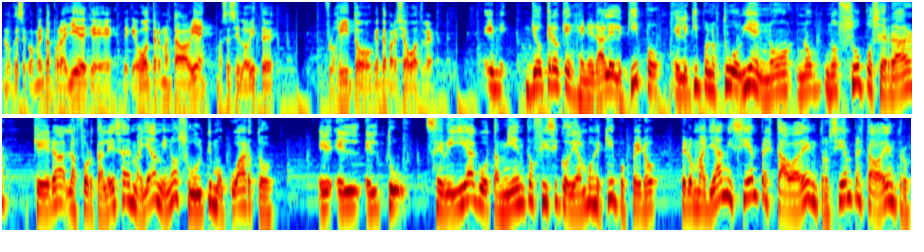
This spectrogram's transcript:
lo que se comenta por allí de que, de que no estaba bien. No sé si lo viste flojito o qué te pareció Butler. Em, yo creo que en general el equipo, el equipo no estuvo bien, no, no, no supo cerrar que era la fortaleza de Miami, ¿no? Su último cuarto. El, se veía agotamiento físico de ambos equipos, pero, pero Miami siempre estaba adentro, siempre estaba adentro.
